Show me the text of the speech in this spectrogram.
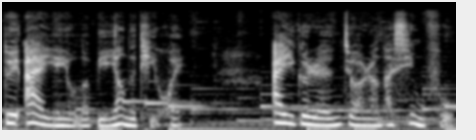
对爱也有了别样的体会。爱一个人就要让他幸福。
